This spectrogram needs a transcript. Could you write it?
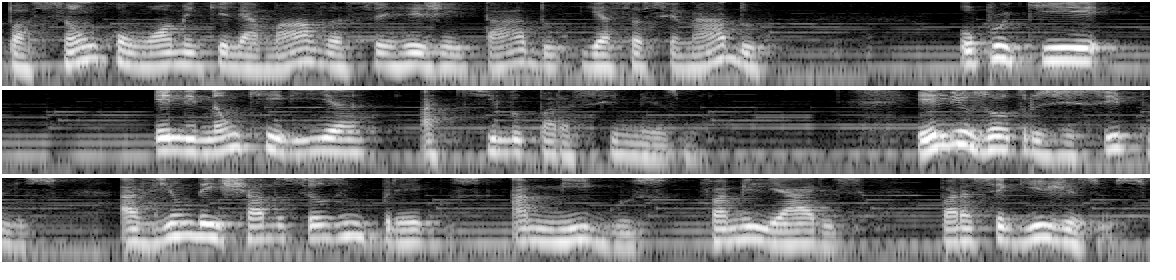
Preocupação com o homem que ele amava ser rejeitado e assassinado? Ou porque ele não queria aquilo para si mesmo? Ele e os outros discípulos haviam deixado seus empregos, amigos, familiares para seguir Jesus.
